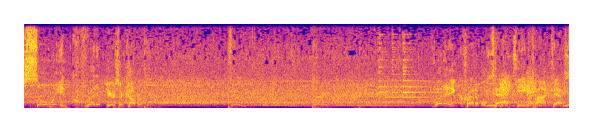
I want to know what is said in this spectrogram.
So incredible. Here's a cover. What an incredible tag team contest.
